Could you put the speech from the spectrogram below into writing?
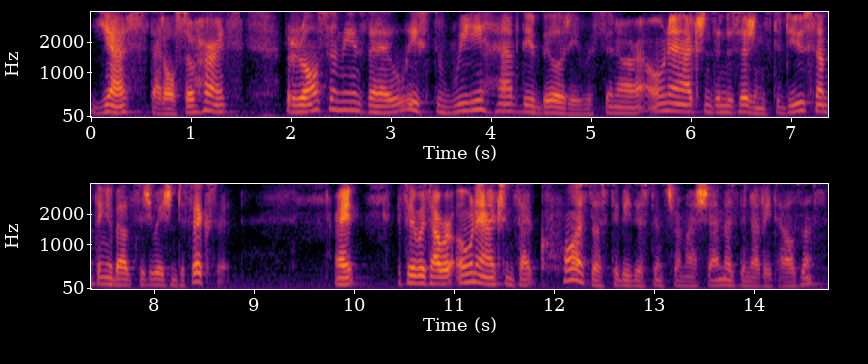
yes, that also hurts, but it also means that at least we have the ability within our own actions and decisions to do something about the situation to fix it. Right? If it was our own actions that caused us to be distanced from Hashem, as the Navi tells us,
